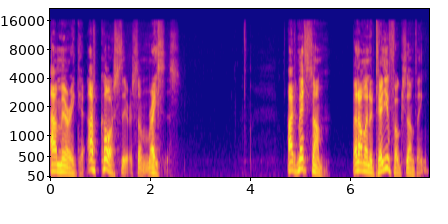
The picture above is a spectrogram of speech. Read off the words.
America. Of course, there are some racists. I've met some, but I'm going to tell you folks something.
